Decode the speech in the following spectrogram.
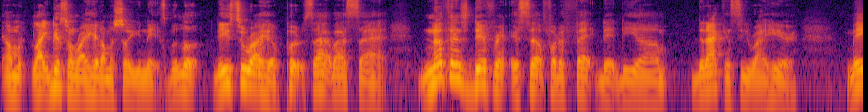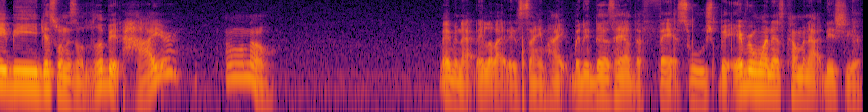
I'm like this one right here I'm gonna show you next. But look, these two right here, put side by side. Nothing's different except for the fact that the um that I can see right here. Maybe this one is a little bit higher. I don't know. Maybe not. They look like they're the same height, but it does have the fat swoosh. But everyone that's coming out this year,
